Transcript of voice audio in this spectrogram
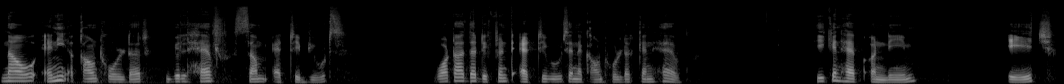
Now any account holder will have some attributes. What are the different attributes an account holder can have? He can have a name, age,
